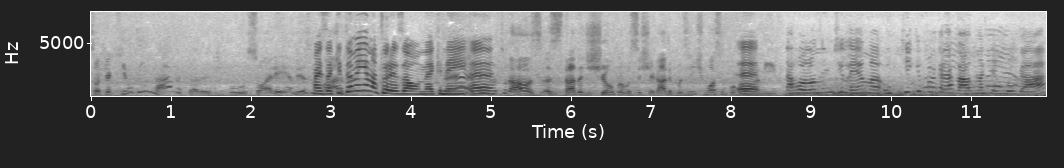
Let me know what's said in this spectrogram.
só que aqui não tem nada, cara. É tipo, só areia mesmo. Mas mar, aqui né? também é naturezão, né? Que nem. É, é... é natural, as, as, estradas de chão pra você chegar, depois a gente mostra um pouco é. do caminho. Tá rolando um dilema. O que, que foi gravado naquele lugar?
